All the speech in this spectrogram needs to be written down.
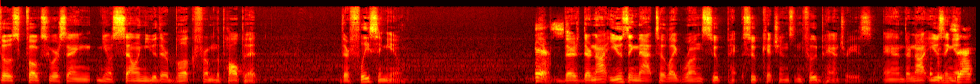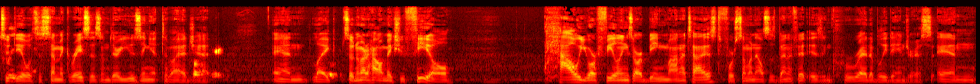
those folks who are saying, you know, selling you their book from the pulpit, they're fleecing you. Yes. They're they're not using that to like run soup soup kitchens and food pantries, and they're not using it to deal with systemic racism. They're using it to buy a jet. And like, so no matter how it makes you feel, how your feelings are being monetized for someone else's benefit is incredibly dangerous. And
